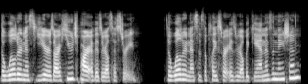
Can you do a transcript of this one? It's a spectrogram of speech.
The wilderness years are a huge part of Israel's history. The wilderness is the place where Israel began as a nation,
